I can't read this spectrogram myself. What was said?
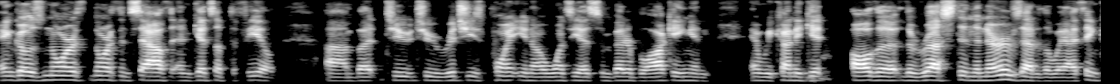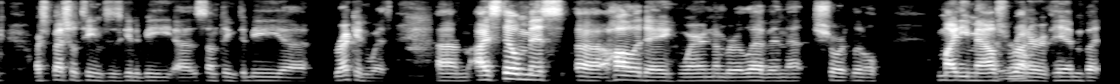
and goes north, north and south, and gets up the field. Um, but to to Richie's point, you know, once he has some better blocking and and we kind of get all the the rust and the nerves out of the way, I think our special teams is going to be uh, something to be uh, reckoned with. Um, I still miss uh, Holliday wearing number eleven, that short little Mighty Mouse runner of him, but.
